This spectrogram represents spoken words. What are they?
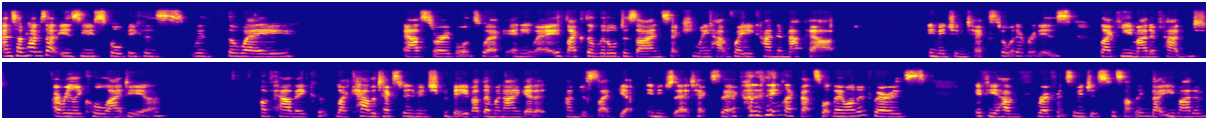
and sometimes that is useful because with the way our storyboards work anyway, like the little design section we have where you kind of map out image and text or whatever it is, like you might have had a really cool idea of how they could like how the text and image could be but then when i get it i'm just like yeah image there text there kind of thing like that's what they wanted whereas if you have reference images for something that you might have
